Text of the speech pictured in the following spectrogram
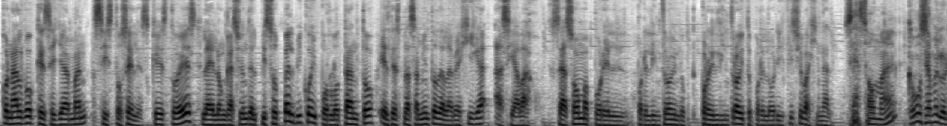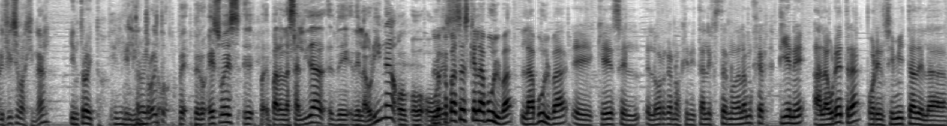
con algo que se llaman cistoceles, que esto es la elongación del piso pélvico y por lo tanto el desplazamiento de la vejiga hacia abajo. Se asoma por el, por el, introito, por el introito, por el orificio vaginal. Se asoma. ¿Cómo se llama el orificio vaginal? Introito. El, El introito. introito. Pe- Pero eso es eh, pa- para la salida de, de la orina o, Lo que pasa es que la vulva, la vulva, eh, que es el, el órgano genital externo de la mujer, tiene a la uretra por encimita de la,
